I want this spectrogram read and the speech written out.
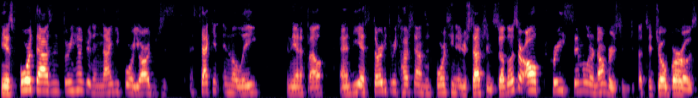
He has 4,394 yards, which is second in the league in the NFL, and he has 33 touchdowns and 14 interceptions. So those are all pretty similar numbers to, to Joe Burrow's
